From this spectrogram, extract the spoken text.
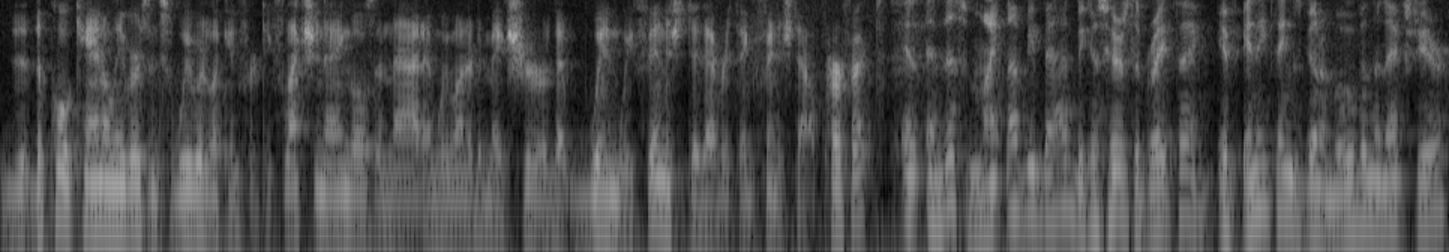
the, the pool cantilevers, and so we were looking for deflection angles and that, and we wanted to make sure that when we finished it, everything finished out perfect. And, and this might not be bad because here's the great thing: if anything's going to move in the next year,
